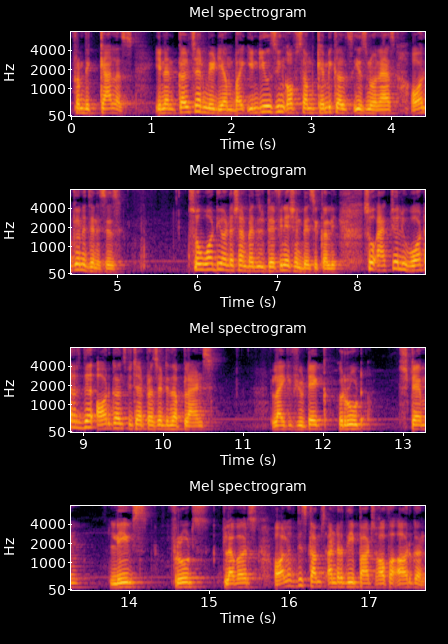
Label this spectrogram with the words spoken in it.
from the callus in a culture medium by inducing of some chemicals is known as organogenesis. So what do you understand by this definition basically? So actually what are the organs which are present in the plants? Like if you take root, stem, leaves, fruits, flowers all of this comes under the parts of an organ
